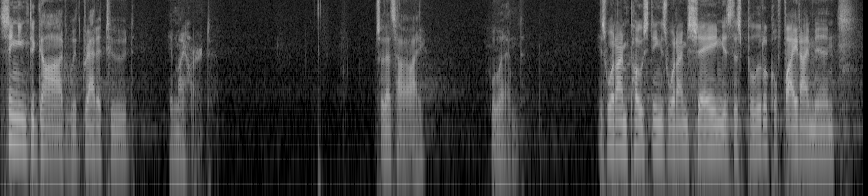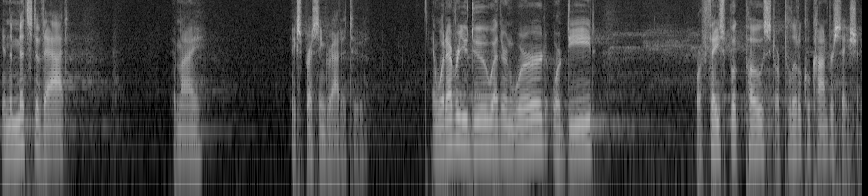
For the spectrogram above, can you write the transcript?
singing to God with gratitude in my heart. So that's how I will end. Is what I'm posting, is what I'm saying, is this political fight I'm in. In the midst of that, am I expressing gratitude? And whatever you do, whether in word or deed, or Facebook post or political conversation,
